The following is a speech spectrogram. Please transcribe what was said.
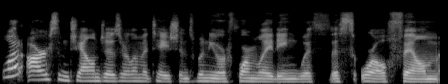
What are some challenges or limitations when you were formulating with this oral film?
